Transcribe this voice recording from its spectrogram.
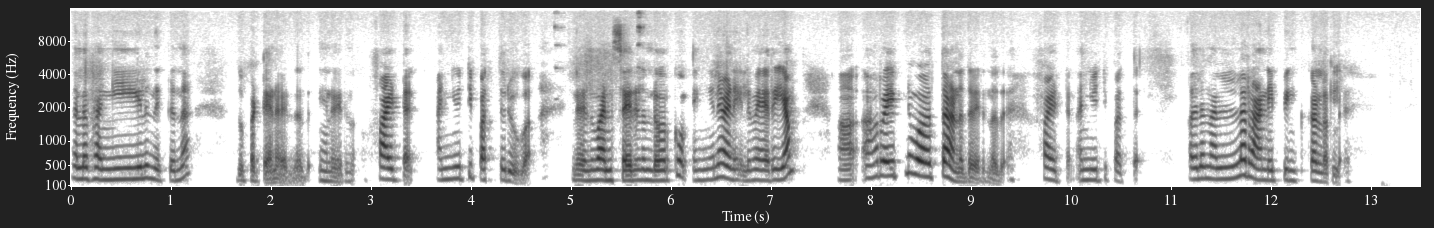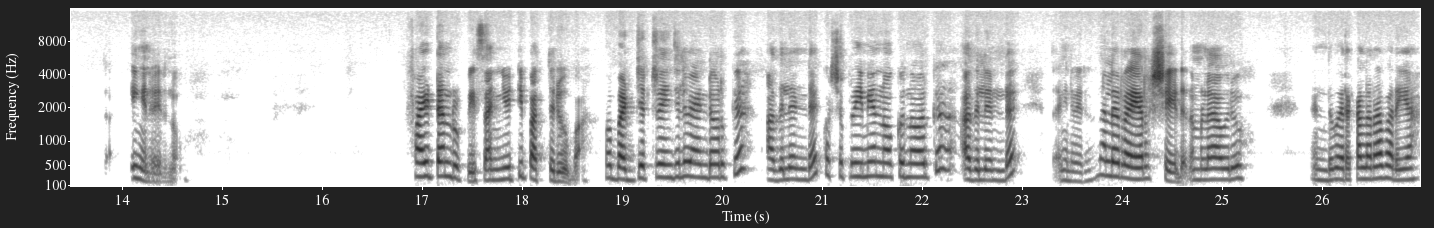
നല്ല ഭംഗിയിൽ നിൽക്കുന്ന ദുപ്പട്ടയാണ് വരുന്നത്. ഇങ്ങനെ വരുന്നു. ഫൈവ് ടെൻ അഞ്ഞൂറ്റി പത്ത് രൂപ വൺ സൈഡ് ഉണ്ടവർക്കും എങ്ങനെ വേണമെങ്കിലും വെയർ ചെയ്യാം. ആ, ആ റേറ്റിന് വേർത്താണ് ഇത് വരുന്നത്. ഫൈവ് ടെൻ അഞ്ഞൂറ്റി പത്ത് അതിൽ നല്ല റാണി പിങ്ക് കളറിൽ ഇങ്ങനെ വരുന്നു. ഫൈവ് ടെൻ റുപ്പീസ് അഞ്ഞൂറ്റി പത്ത് രൂപ അപ്പോൾ ബഡ്ജറ്റ് റേഞ്ചിൽ വേണ്ടവർക്ക് അതിലുണ്ട്. കുറച്ച് പ്രീമിയം നോക്കുന്നവർക്ക് അതിലുണ്ട്. അങ്ങനെ വരുന്നു. നല്ല റെയർ ഷെയ്ഡ് നമ്മൾ ആ ഒരു എന്ത് വേറെ കളറാണ് പറയുക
